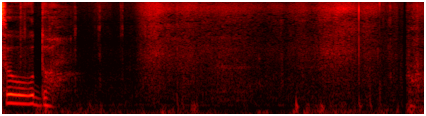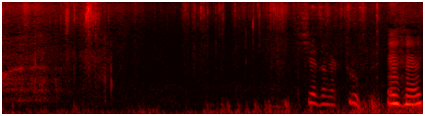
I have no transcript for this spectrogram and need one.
Cudo. Siedzą jak trupy. Mhm.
